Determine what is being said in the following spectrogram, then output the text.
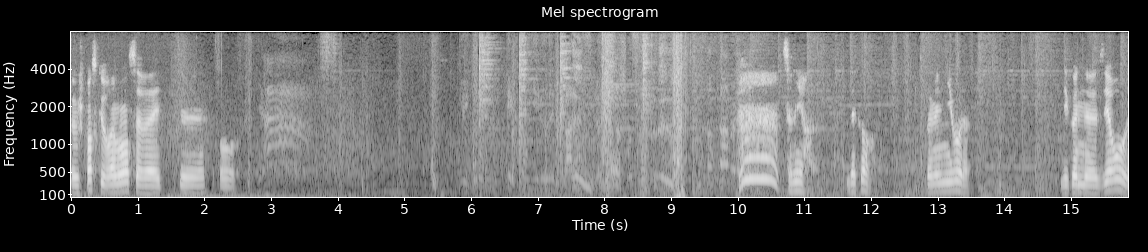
Je pense que vraiment ça va être... Oh. Ah, Sa mère D'accord. C'est pas le même niveau là. Déconne euh, zéro.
